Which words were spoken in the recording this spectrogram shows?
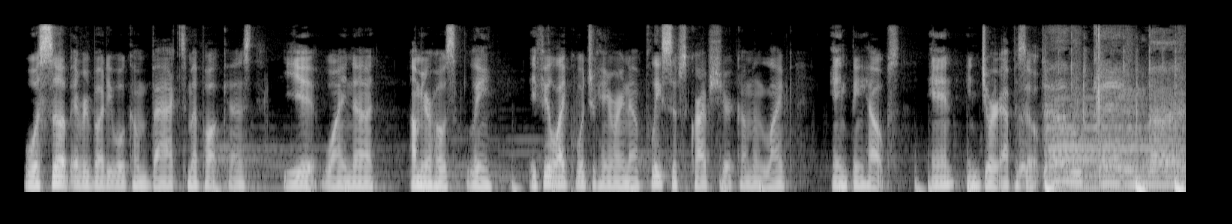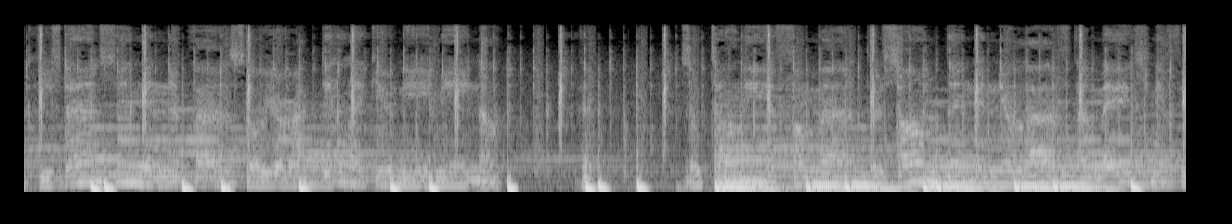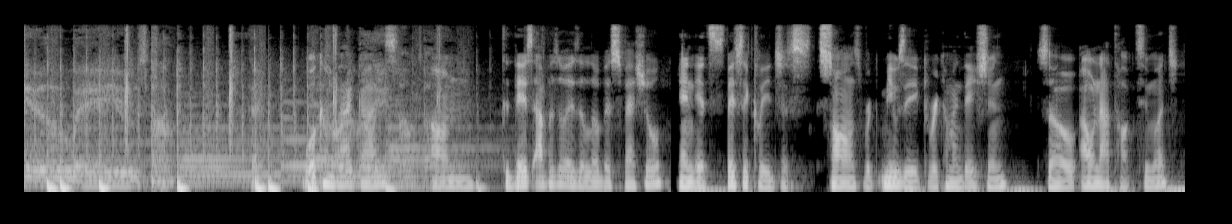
What's up, everybody? Welcome back to my podcast. Yeah, why not? I'm your host, Lane. If you like what you're hearing right now, please subscribe, share, comment, like. Anything helps. And enjoy your episode. Guys. Um, today's episode is a little bit special, and it's basically just songs, rec- music recommendation. So I will not talk too much.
